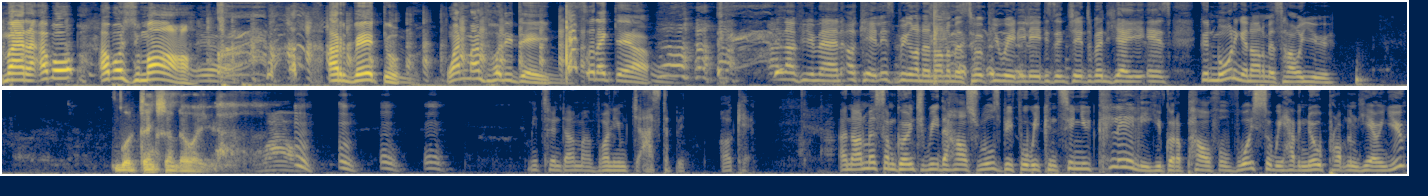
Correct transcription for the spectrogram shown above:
Mara abo abo Zuma. Arbeto. One month holiday. That's what I care. I love you, man. Okay, let's bring on Anonymous. Hope you're ready, ladies and gentlemen. Here he is. Good morning, Anonymous. How are you? Good, thanks, and how are you? Wow. Mm, mm, mm, Let me turn down my volume just a bit. Okay. Anonymous, I'm going to read the house rules before we continue. Clearly, you've got a powerful voice, so we're having no problem hearing you.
